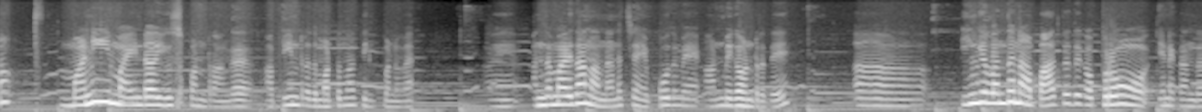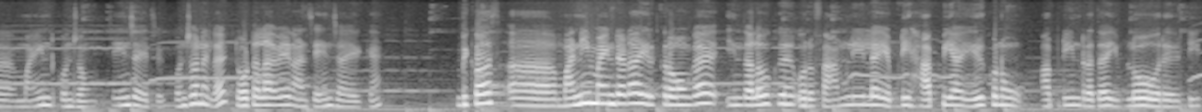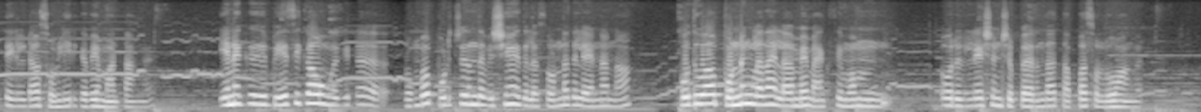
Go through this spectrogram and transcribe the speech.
மணி மைண்டாக யூஸ் பண்ணுறாங்க அப்படின்றத மட்டும்தான் திங்க் பண்ணுவேன். அந்த மாதிரி தான் நான் நினச்சேன் எப்போதுமே ஆன்மீகன்றதே இங்கே வந்து நான் பார்த்ததுக்கப்புறம் எனக்கு அந்த மைண்ட் கொஞ்சம் சேஞ்ச் ஆயிடுச்சு கொஞ்சம்னு இல்லை டோட்டலாகவே நான் சேஞ்ச் ஆகியிருக்கேன் பிகாஸ் மணி மைண்டடாக இருக்கிறவங்க இந்த அளவுக்கு ஒரு ஃபேமிலியில் எப்படி ஹாப்பியாக இருக்கணும் அப்படின்றத இவ்வளோ ஒரு டீட்டெயில்டாக சொல்லியிருக்கவே மாட்டாங்க. எனக்கு பேசிக்காக உங்ககிட்ட ரொம்ப பிடிச்சிருந்த விஷயம் இதில் சொன்னதில் என்னென்னா பொதுவாக பொண்ணுங்களை தான் எல்லாமே மேக்ஸிமம் ஒரு ரிலேஷன்ஷிப்பில் இருந்தால் தப்பாக சொல்லுவாங்க.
